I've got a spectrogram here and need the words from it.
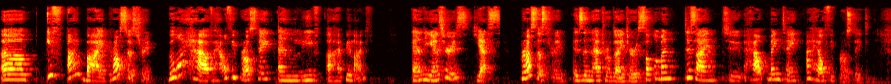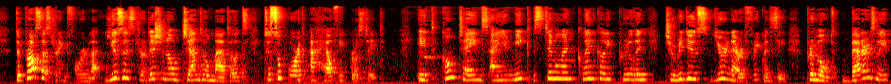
Um, if I buy ProstaStream, will I have a healthy prostate and live a happy life? And the answer is yes. ProstaStream is a natural dietary supplement designed to help maintain a healthy prostate. The ProstaStream formula uses traditional gentle methods to support a healthy prostate. It contains a unique stimulant clinically proven to reduce urinary frequency, promote better sleep,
